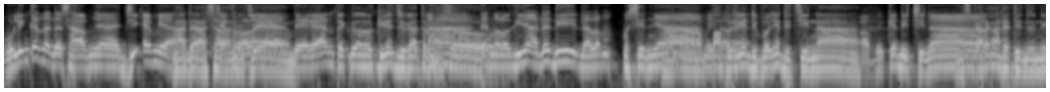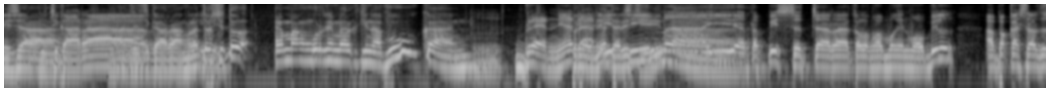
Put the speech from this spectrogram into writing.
Wuling kan ada sahamnya GM ya, Ada saham Chevrolet GM. ya kan. Teknologinya juga termasuk. Ah, teknologinya ada di dalam mesinnya. Ah, misalnya. pabriknya dibuatnya di Cina. Pabriknya di Cina. Nah, sekarang ada di Indonesia. Di Cikarang. Nah, di Cikarang. Lah terus Iya. itu emang murni merek Cina bukan? brandnya, Brandnya dari, dari Cina. Cina. Iya, tapi secara kalau ngomongin mobil, apakah 100%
